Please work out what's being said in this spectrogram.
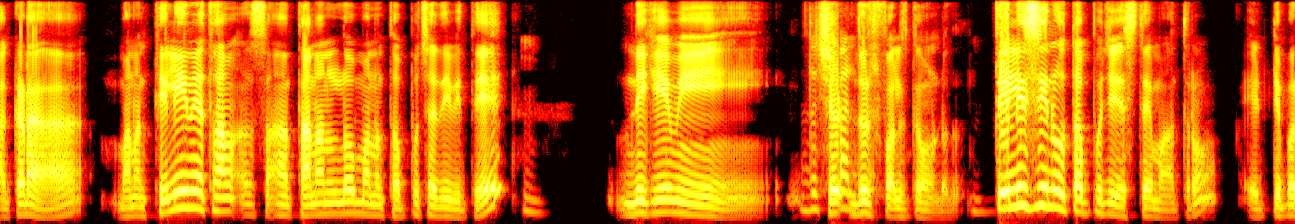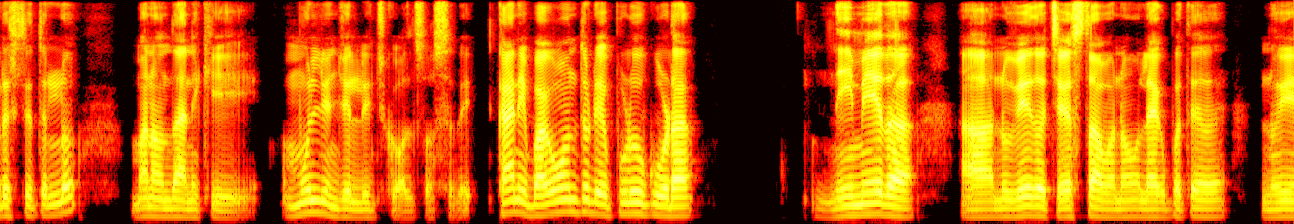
అక్కడ మనం తెలియని తనంలో మనం తప్పు చదివితే. నీకేమి దుష్ఫలితం. ఉండదు. తెలిసి నువ్వు తప్పు చేస్తే మాత్రం ఎట్టి పరిస్థితుల్లో మనం దానికి మూల్యం చెల్లించుకోవాల్సి వస్తుంది కానీ భగవంతుడు ఎప్పుడూ కూడా నీ మీద నువ్వేదో చేస్తావనో లేకపోతే నువ్వే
